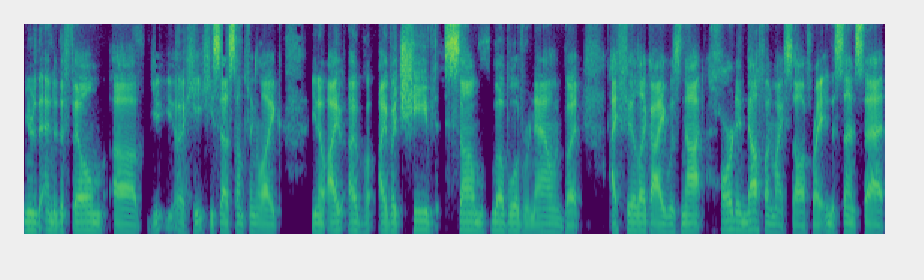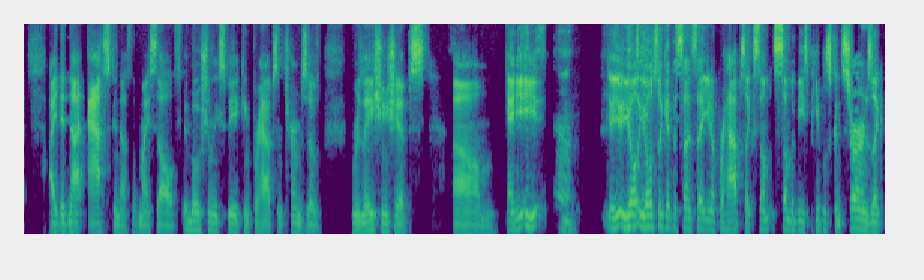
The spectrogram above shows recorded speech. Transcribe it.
Near the end of the film, uh, you, uh, he he says something like, you know, I, I've I've achieved some level of renown, but I feel like I was not hard enough on myself, right? In the sense that I did not ask enough of myself, emotionally speaking, perhaps in terms of relationships. Um, and. You, you, you also get the sense that you know perhaps like some some of these people's concerns like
